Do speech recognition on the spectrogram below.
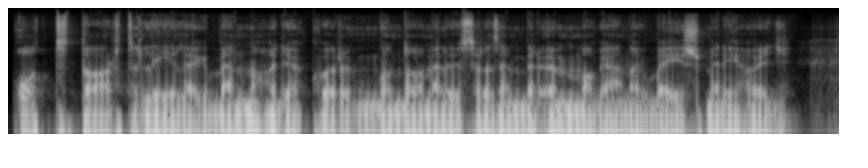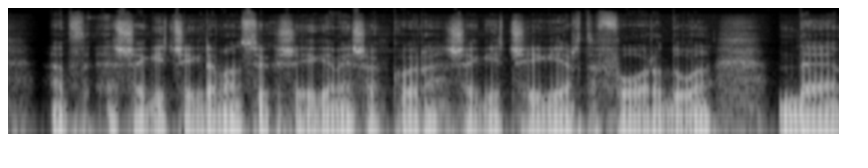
ott tart lélekben, hogy akkor gondolom először az ember önmagának beismeri, hogy hát segítségre van szükségem, és akkor segítségért fordul. De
